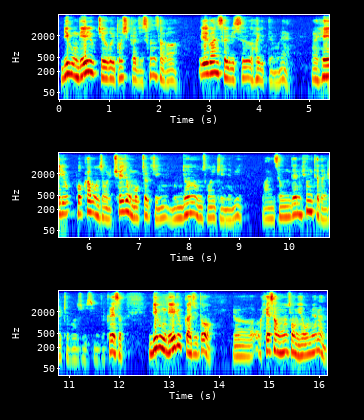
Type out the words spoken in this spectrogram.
미국 내륙 지역의 도시까지 선사가 일관 서비스 하기 때문에 해륙 복합 운송의 최종 목적지인 문전 운송의 개념이 완성된 형태다 이렇게 볼 수 있습니다. 그래서 미국 내륙까지도 어, 해상 운송해 오면은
